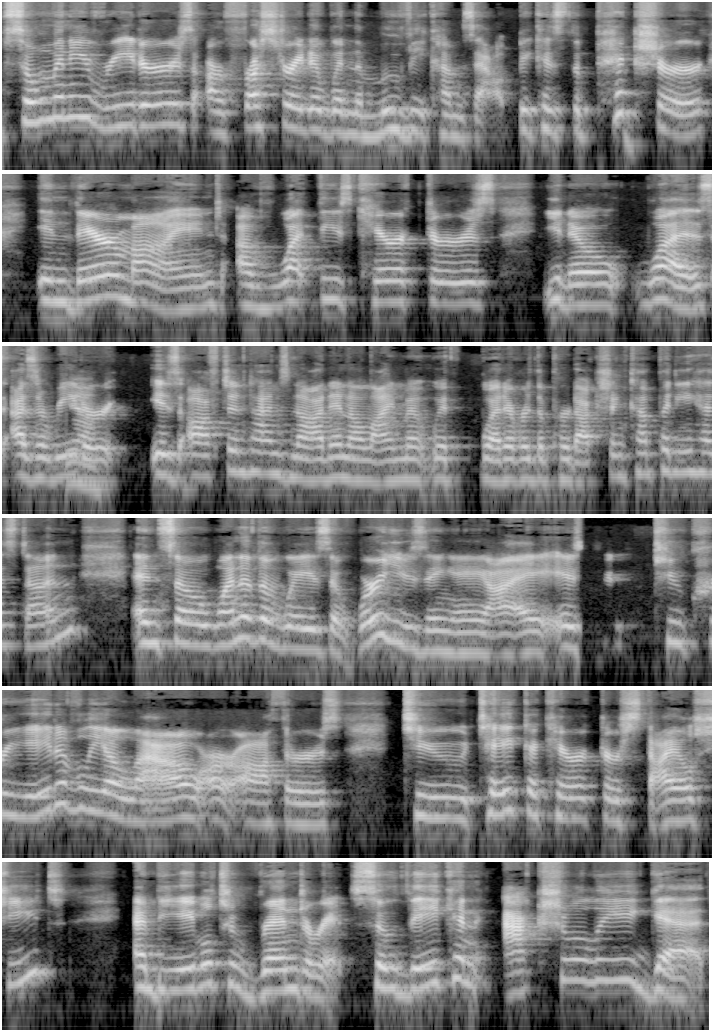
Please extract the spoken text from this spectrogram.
so many readers are frustrated when the movie comes out because the picture in their mind of what these characters, you know, was as a reader yeah. is oftentimes not in alignment with whatever the production company has done. And so one of the ways that we're using AI is to creatively allow our authors to take a character style sheet and be able to render it so they can actually get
